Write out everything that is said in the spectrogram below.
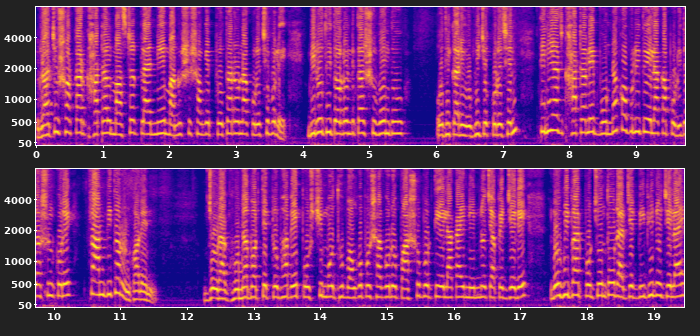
রাজ্য সরকার ঘাটাল মাস্টার প্ল্যান নিয়ে মানুষের সঙ্গে প্রতারণা করেছে বলে বিরোধী দলনেতা শুভেন্দু অধিকারী অভিযোগ করেছেন, তিনি আজ ঘাটালে বন্যা কবলিত এলাকা পরিদর্শন করে ত্রাণ বিতরণ করেন। জোড়া ঘূর্ণাবর্তের প্রভাবে পশ্চিম, মধ্য বঙ্গোপসাগর ও পার্শ্ববর্তী এলাকায় নিম্নচাপের জেরে রবিবার পর্যন্ত রাজ্যের বিভিন্ন জেলায়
